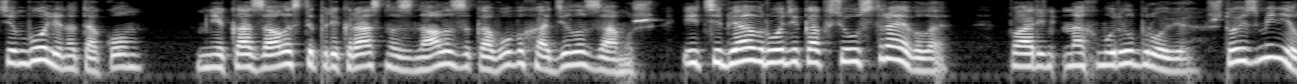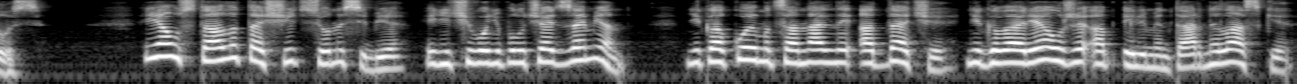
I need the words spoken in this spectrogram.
тем более на таком. Мне казалось, ты прекрасно знала, за кого выходила замуж. И тебя вроде как все устраивало. Парень нахмурил брови. Что изменилось? Я устала тащить все на себе и ничего не получать взамен. Никакой эмоциональной отдачи, не говоря уже об элементарной ласке.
